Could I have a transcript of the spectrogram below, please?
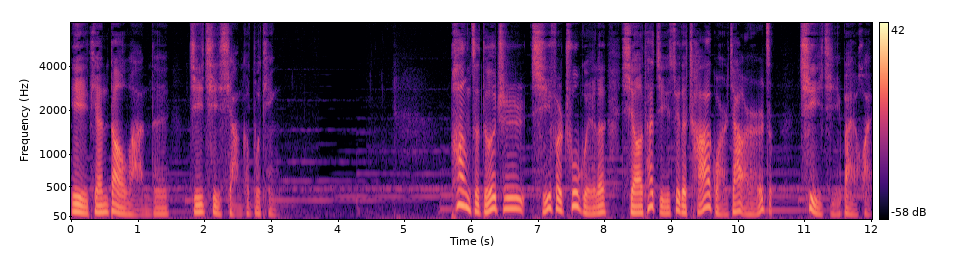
一天到晚的机器响个不停。胖子得知媳妇儿出轨了小他几岁的茶馆家儿子，气急败坏，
